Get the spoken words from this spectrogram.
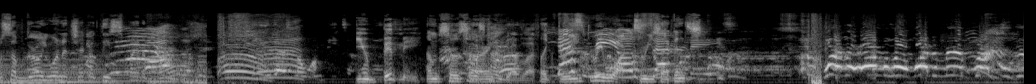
What's up, girl? You wanna check out these spider balls? You guys know what pizza You bit me. I'm so How much sorry. time do you have left? Like three, three what? on Three seconds? Where the ambulance? Why the man body still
